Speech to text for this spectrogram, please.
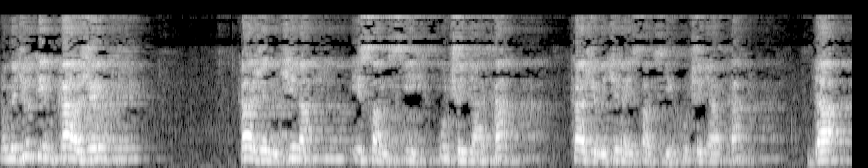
No međutim kaže, kaže većina islamskih učenjaka, kaže većina islamskih učenjaka da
